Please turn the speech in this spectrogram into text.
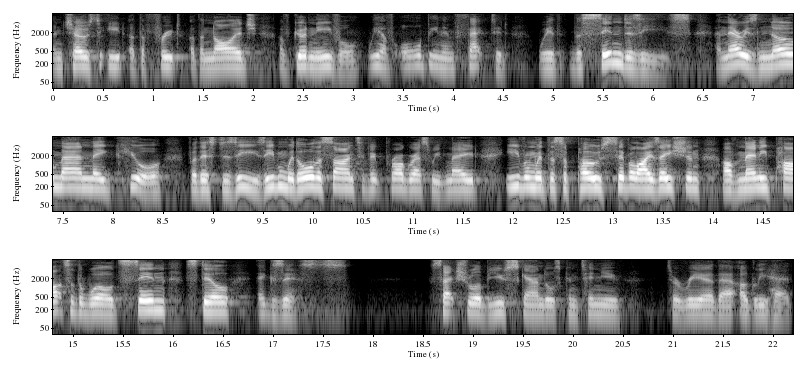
and chose to eat of the fruit of the knowledge of good and evil, we have all been infected with the sin disease. And there is no man made cure for this disease. Even with all the scientific progress we've made, even with the supposed civilization of many parts of the world, sin still exists. Sexual abuse scandals continue to rear their ugly head.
